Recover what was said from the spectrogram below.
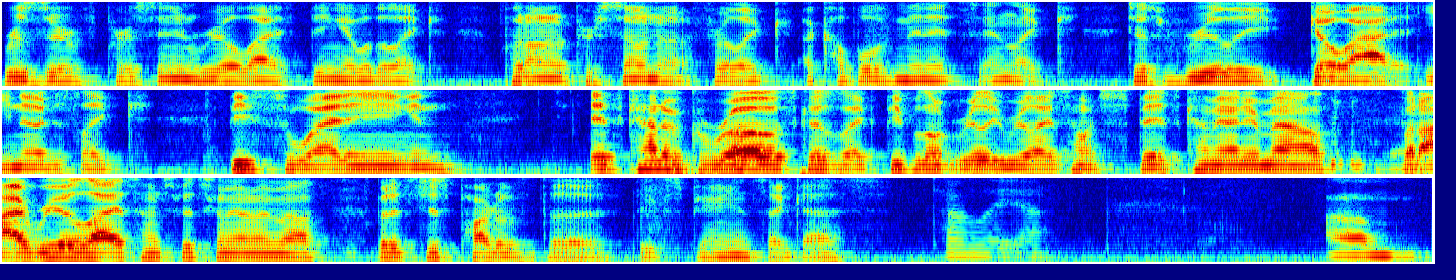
reserved person in real life, being able to like put on a persona for like a couple of minutes and like just really go at it, you know, just like be sweating and it's kind of gross because like people don't really realize how much spit's coming out of your mouth, yeah. but I realize how much spit's coming out of my mouth. But it's just part of the the experience, I guess. Totally, yeah. Um,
